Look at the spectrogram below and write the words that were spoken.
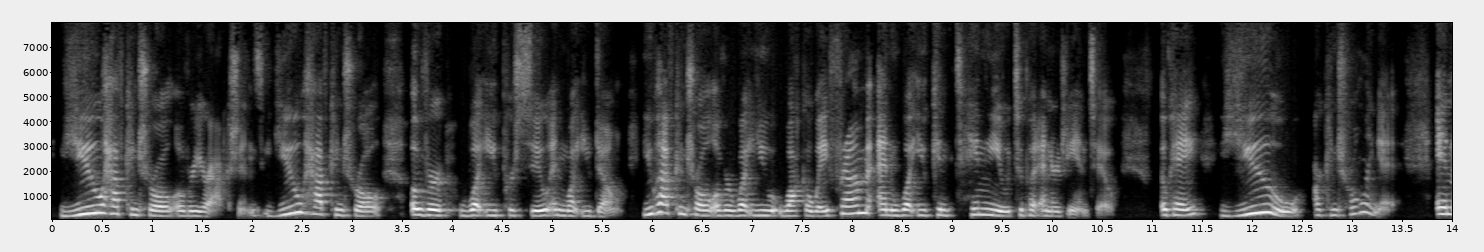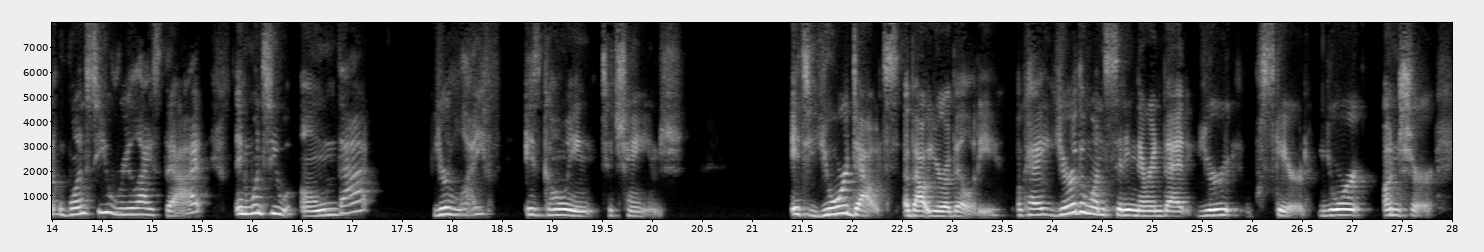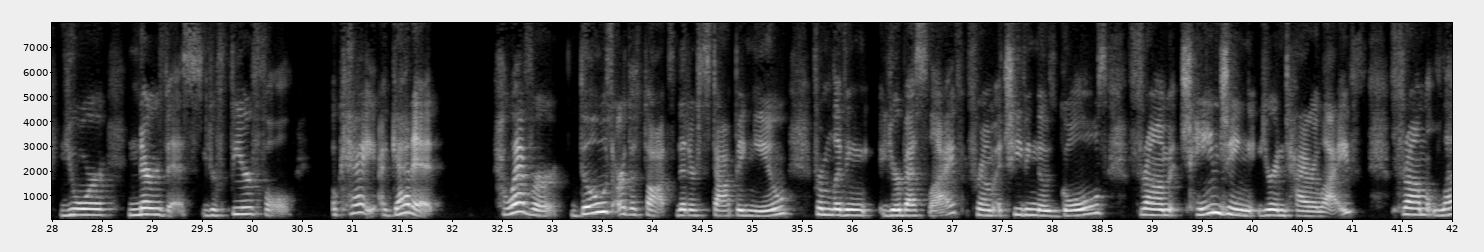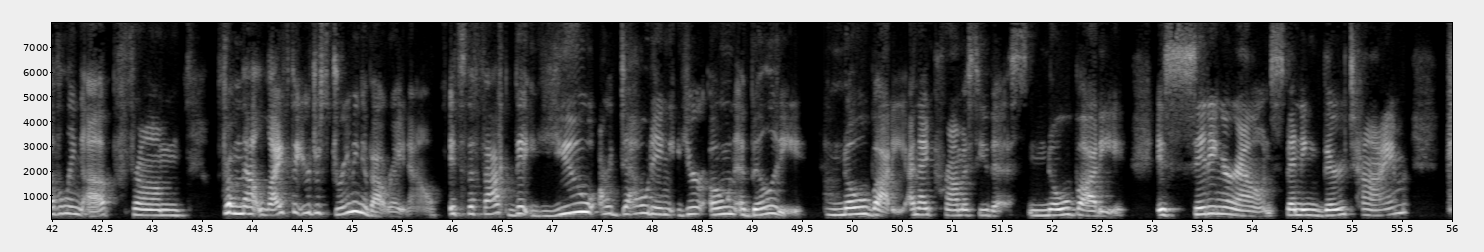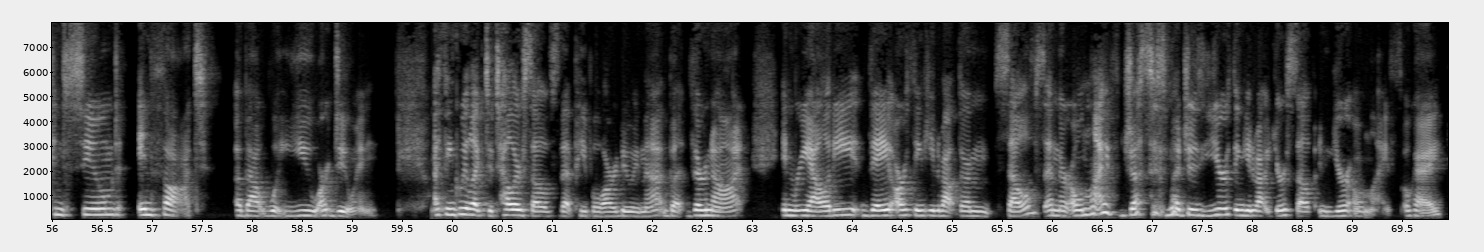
You have control over your actions. You have control over what you pursue and what you don't. You have control over what you walk away from and what you continue to put energy into. Okay, you are controlling it. And once you realize that, and once you own that, your life is going to change it's your doubts about your ability. Okay. You're the one sitting there in bed. You're scared. You're unsure. You're nervous. You're fearful. Okay. I get it. However, those are the thoughts that are stopping you from living your best life, from achieving those goals, from changing your entire life, from leveling up, from from that life that you're just dreaming about right now. It's the fact that you are doubting your own ability. Nobody, and I promise you this, nobody is sitting around spending their time consumed in thought about what you are doing. I think we like to tell ourselves that people are doing that, but they're not. In reality, they are thinking about themselves and their own life just as much as you're thinking about yourself and your own life, okay?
